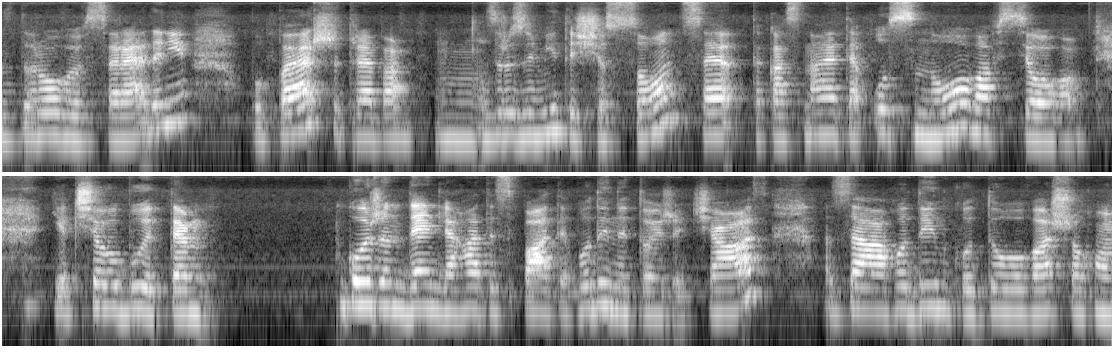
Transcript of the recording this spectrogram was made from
здоровою всередині. По-перше, треба зрозуміти, що сон це така, знаєте, основа всього. Якщо ви будете кожен день лягати спати в один і той же час, за годинку до вашого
